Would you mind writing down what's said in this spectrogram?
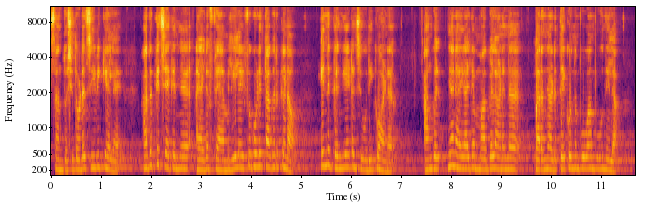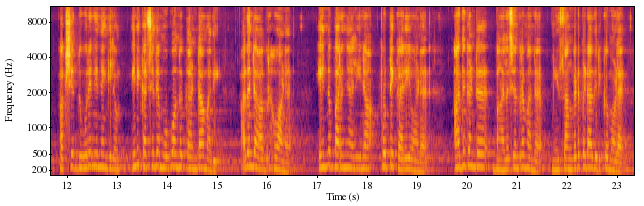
സന്തോഷത്തോടെ ജീവിക്കല്ലേ? അതൊക്കെ ചെകഞ്ഞ് അയാളുടെ ഫാമിലി ലൈഫ് കൂടി തകർക്കണോ എന്ന് ഗംഗേട്ടൻ ചോദിക്കുവാണ്. അങ്കിൾ ഞാൻ അയാളുടെ മകളാണെന്ന് പറഞ്ഞ അടുത്തേക്കൊന്നും പോവാൻ പോകുന്നില്ല. പക്ഷെ ദൂരെ നിന്നെങ്കിലും എനിക്ക് അച്ഛന്റെ മുഖം ഒന്ന് കണ്ടാ മതി. അതെന്റെ ആഗ്രഹമാണ്. എന്ന് പറഞ്ഞ അലീന പൊട്ടിക്കരയുവാണ്. അത് കണ്ട് ബാലചന്ദ്രൻ വന്ന് നീ സങ്കടപ്പെടാതിരിക്കും മോളെ.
